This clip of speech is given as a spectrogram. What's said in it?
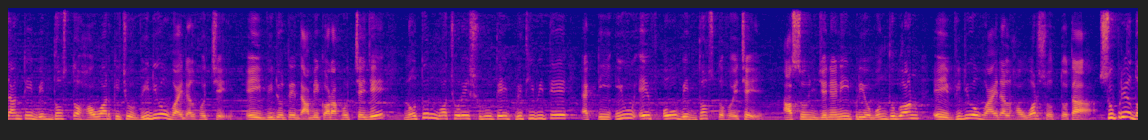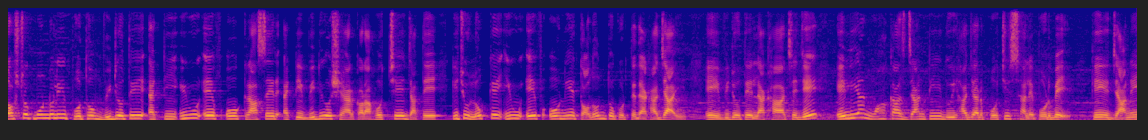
যানটি বিধ্বস্ত হওয়ার কিছু ভিডিও ভাইরাল হচ্ছে। এই ভিডিওতে দাবি করা হচ্ছে যে, নতুন বছরের শুরুতেই পৃথিবীতে একটি ইউএফও বিধ্বস্ত হয়েছে। আসুন জেনে নিই প্রিয় বন্ধুগণ, এই ভিডিও ভাইরাল হওয়ার সত্যতা। সুপ্রিয় দর্শক মণ্ডলী, প্রথম ভিডিওতে একটি ইউএফও ক্রাশের একটি ভিডিও শেয়ার করা হচ্ছে, যাতে কিছু লোককে ইউএফও নিয়ে তদন্ত করতে দেখা যায়। এই ভিডিওতে লেখা আছে যে, এলিয়ান মহাকাশ যানটি দুই হাজার পঁচিশ সালে পড়বে। কে জানে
